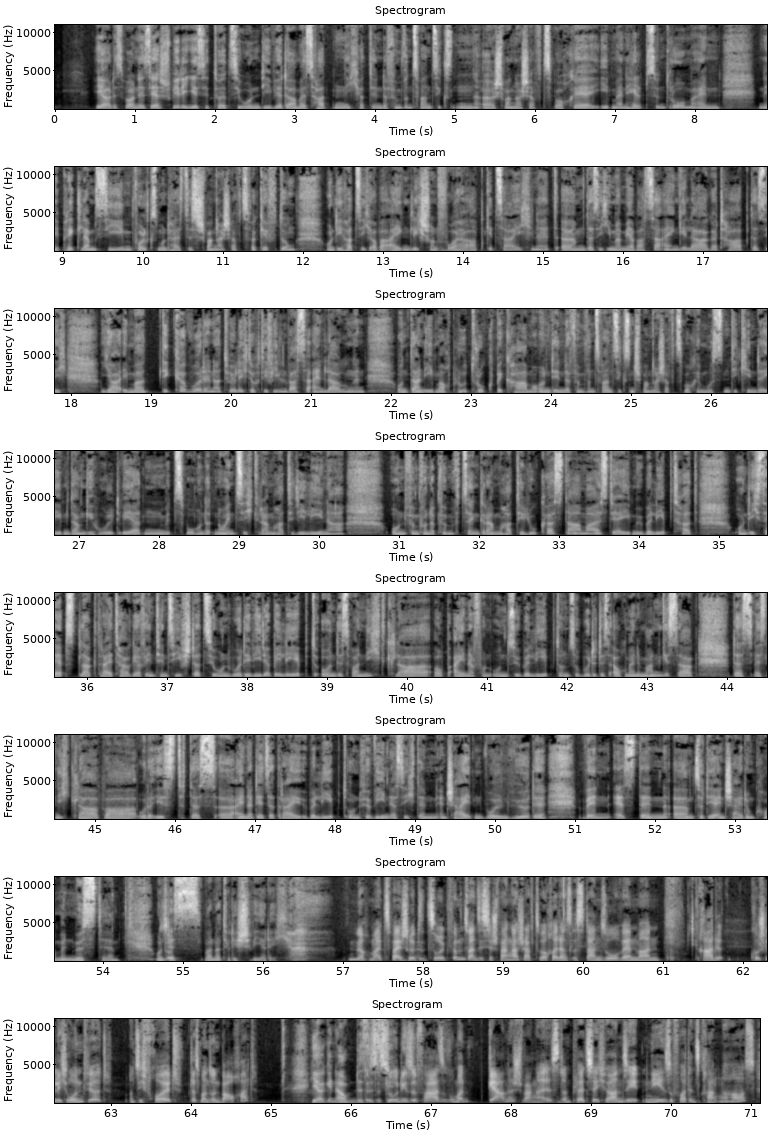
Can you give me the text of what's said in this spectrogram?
Ja, das war eine sehr schwierige Situation, die wir damals hatten. Ich hatte in der 25. Äh, Schwangerschaftswoche eben ein HELP-Syndrom, ein, eine Präklampsie. Im Volksmund heißt es Schwangerschaftsvergiftung. Und die hat sich aber eigentlich schon vorher abgezeichnet, ähm, dass ich immer mehr Wasser eingelagert habe, dass ich ja immer dicker wurde natürlich durch die vielen Wassereinlagungen und dann eben auch Blutdruck bekam. Und in der 25. Schwangerschaftswoche mussten die Kinder eben dann geholt werden. Mit 290 Gramm hatte die Lena und 515 Gramm hatte Lukas damals, der eben überlebt hat. Und ich selbst lag drei Tage auf Intensivstation, wurde wiederbelebt und es war nicht klar, ob einer von uns überlebt. Und so wurde das auch meinem Mann gesagt, dass es nicht klar war oder ist, dass äh, einer dieser drei überlebt und für wen er sich denn entscheiden wollen würde, wenn es denn ähm, zu der Entscheidung kommen müsste. Und so. das war natürlich schwierig. Nochmal zwei Schritte zurück. 25. Schwangerschaftswoche, das ist dann so, wenn man gerade kuschelig rund wird und sich freut, dass man so einen Bauch hat. Ja, genau. Das, das ist, ist so diese Phase, wo man gerne schwanger ist und plötzlich hören sie, nee, sofort ins Krankenhaus.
